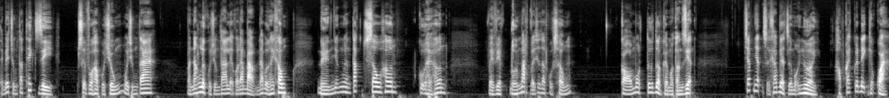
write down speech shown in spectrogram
để biết chúng ta thích gì, sự phù hợp của chúng với chúng ta và năng lực của chúng ta liệu có đảm bảo đáp ứng hay không đến những nguyên tắc sâu hơn cụ thể hơn về việc đối mặt với sự thật cuộc sống. Có một tư tưởng cởi mở toàn diện chấp nhận sự khác biệt giữa mỗi người học cách quyết định hiệu quả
